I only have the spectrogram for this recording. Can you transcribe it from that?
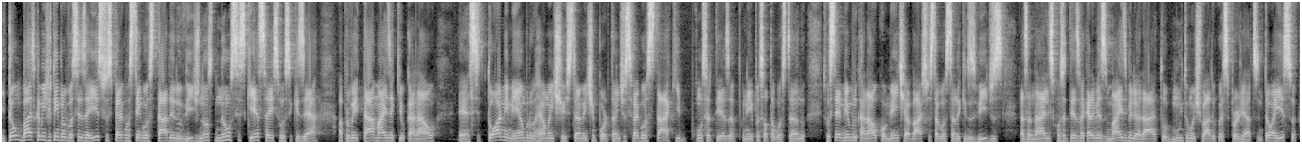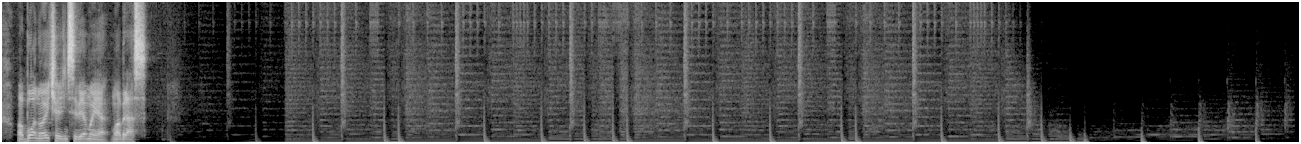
Então, basicamente, eu tenho para vocês é isso. Espero que vocês tenham gostado do vídeo. Não, não se esqueça aí, se você quiser aproveitar mais aqui o canal, é, se torne membro, realmente extremamente importante. Você vai gostar aqui, com certeza, nem o pessoal está gostando. Se você é membro do canal, comente abaixo se você está gostando aqui dos vídeos, das análises. Com certeza vai cada vez mais melhorar. Estou muito motivado com esses projetos. Então é isso. Uma boa noite e a gente se vê amanhã. Um abraço.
